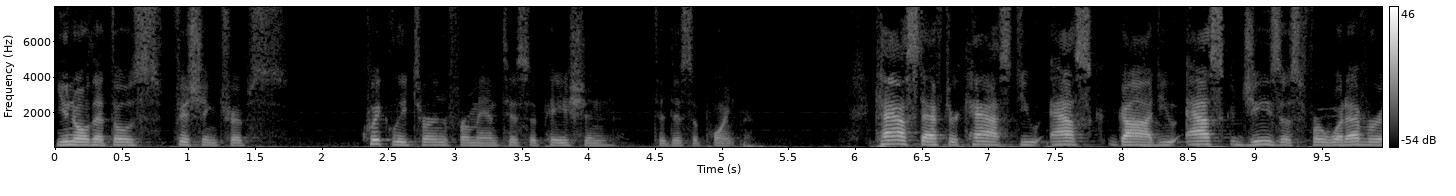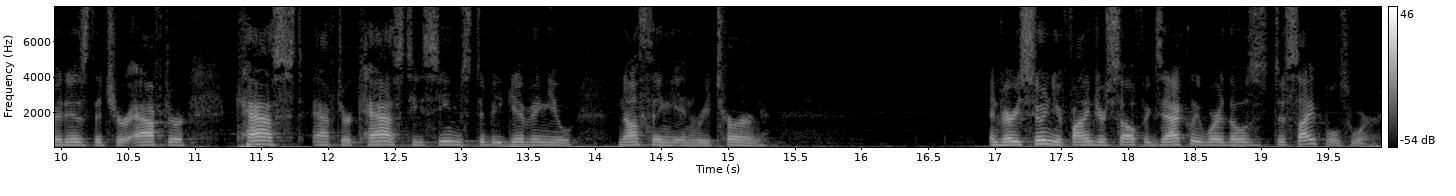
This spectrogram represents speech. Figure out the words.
you know that those fishing trips quickly turn from anticipation to disappointment. Cast after cast, you ask God, you ask Jesus for whatever it is that you're after. Cast after cast, He seems to be giving you nothing in return. And very soon you find yourself exactly where those disciples were.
